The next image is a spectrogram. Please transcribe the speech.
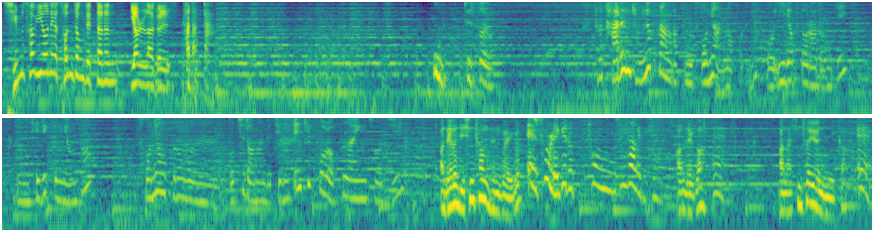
심사위원에 선정됐다는 연락을 받았다. 오 됐어요. 제가 다른 경력사항 같은 거 전혀 안 넣었거든요. 뭐 이력서라든지 음, 재직증명서 전혀 그런 거는 넣지도 않았는데 지금 Thank you for applying judge 아 내가 이제 신청하면 되는 거야 이걸? 네, 24개를 총 심사하게 되시는 거예요. 아 내가? 네. 아 나 심사위원이니까. 네.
